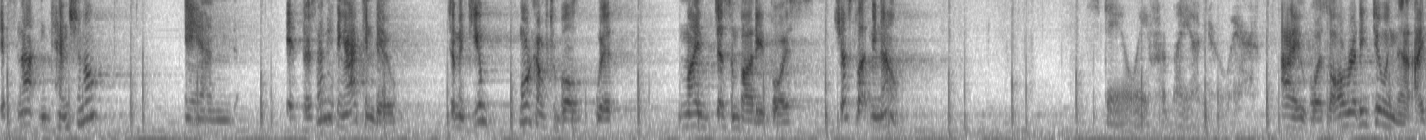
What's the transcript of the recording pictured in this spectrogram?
It's not intentional, and if there's anything I can do to make you more comfortable with my disembodied voice, just let me know. Stay away from my underwear. I was already doing that. I,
